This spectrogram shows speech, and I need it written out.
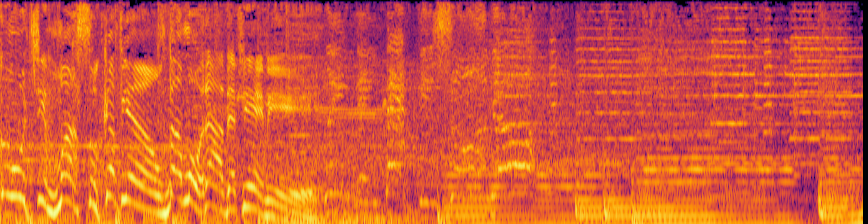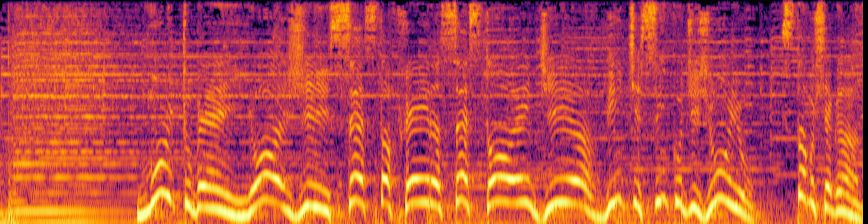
Com o timaço campeão da Morada FM. Muito bem, hoje, sexta-feira, sextou em dia 25 de junho. Estamos chegando.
